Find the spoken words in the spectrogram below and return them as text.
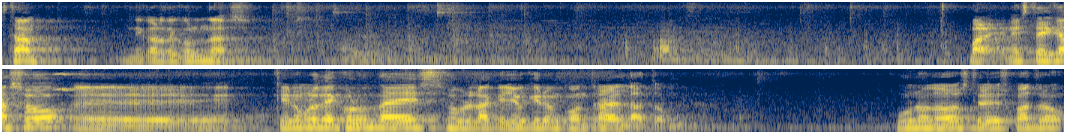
¿Están? Indicador de columnas. Vale, en este caso, eh, ¿qué número de columna es sobre la que yo quiero encontrar el dato? 1, 2, 3, 4.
